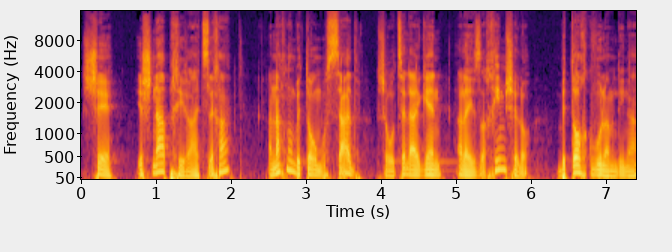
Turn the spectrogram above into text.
שישנה בחירה אצלך, אנחנו בתור מוסד שרוצה להגן על האזרחים שלו בתוך גבול המדינה,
